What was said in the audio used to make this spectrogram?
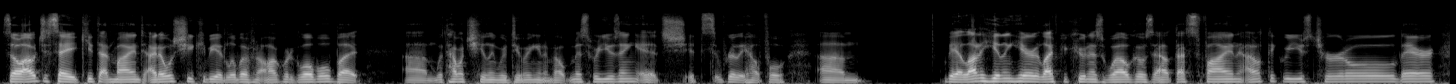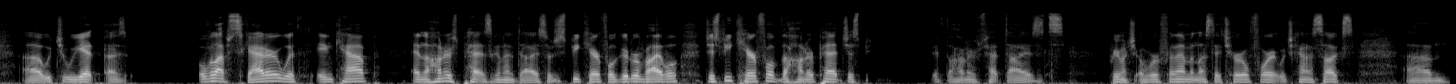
so I would just say keep that in mind I know she could be a little bit of an awkward global but um, with how much healing we're doing and about mist we're using it's it's really helpful um, but yeah, a lot of healing here. Life Cocoon as well goes out. That's fine. I don't think we use Turtle there, uh, which we get a overlap scatter with Incap and the hunter's pet is gonna die. So just be careful. Good revival. Just be careful of the hunter pet. Just if the hunter's pet dies, it's pretty much over for them unless they turtle for it, which kind of sucks. Um,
